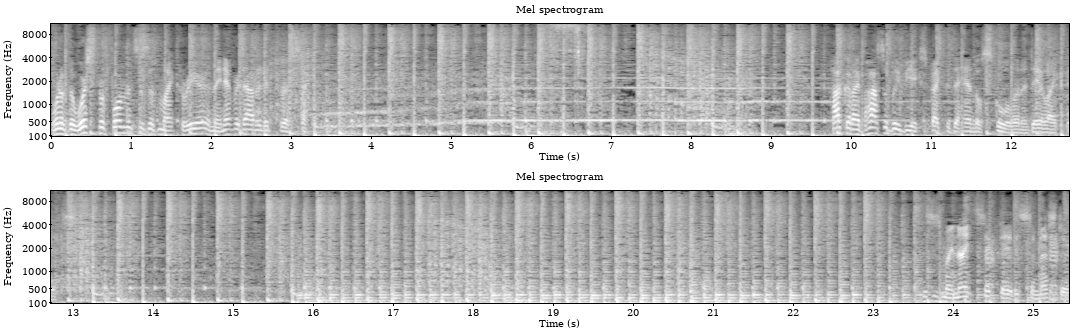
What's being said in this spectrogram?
One of the worst performances of my career, and they never doubted it for a second. How could I possibly be expected to handle school on a day like this? This is my ninth sick day this semester.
